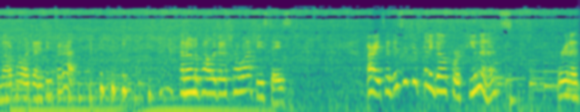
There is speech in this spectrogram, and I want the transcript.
I'm not apologizing for that. I don't apologize for a lot these days. All right, so this is just gonna go for a few minutes. We're gonna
